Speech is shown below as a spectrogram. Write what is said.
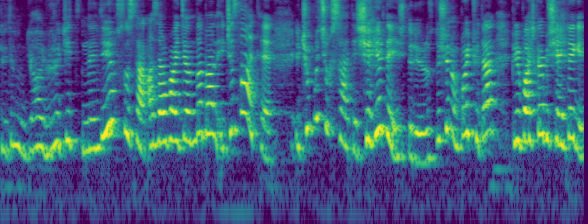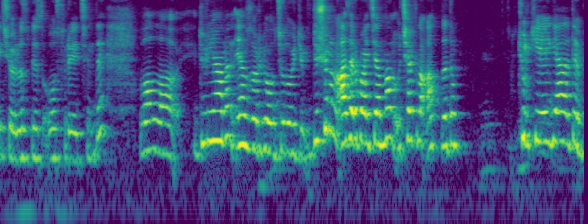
Dedim ya yürü git ne diyorsun sen? Azerbaycan'da ben iki saate, iki buçuk saate şehir değiştiriyoruz. Düşünün Bakü'den bir başka bir şehre geçiyoruz biz o süre içinde. Valla dünyanın en zor yolculuğu gibi. Düşünün Azerbaycan'dan uçakla atladım. Türkiye'ye geldim.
